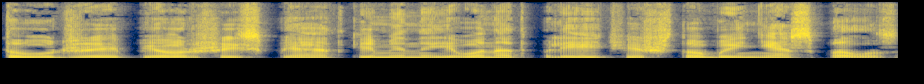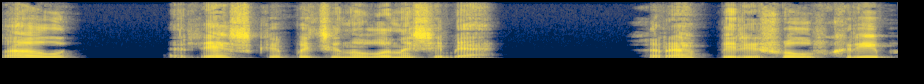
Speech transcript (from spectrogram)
Тут же, опершись пятками на его надплечье, чтобы не сползал, резко потянула на себя. Храп перешел в хрип.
